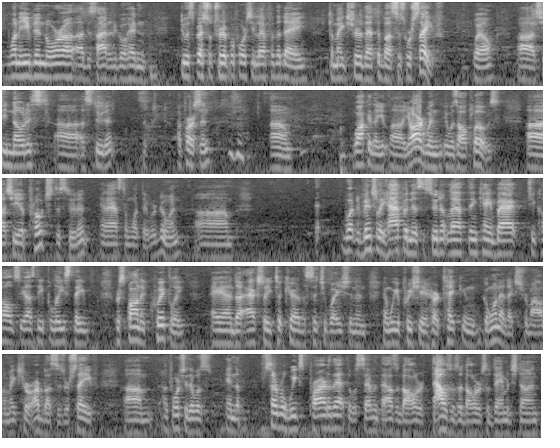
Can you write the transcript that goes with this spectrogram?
one evening Nora uh, decided to go ahead and do a special trip before she left for the day to make sure that the buses were safe. Well, uh, she noticed uh, a student, a person, um, walking the uh, yard when it was all closed. Uh, She approached the student and asked him what they were doing. Um, what eventually happened is the student left, then came back, she called CSD police, they responded quickly and uh, actually took care of the situation, and, and we appreciate her taking, going that extra mile to make sure our buses are safe. Um, Unfortunately, there was, in the several weeks prior to that, there was $7,000, thousands of dollars of damage done,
